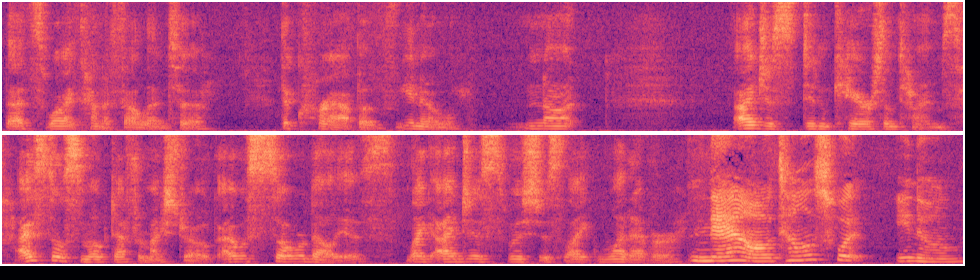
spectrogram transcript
that's why I kind of fell into the crap of you know not. I just didn't care sometimes. I still smoked after my stroke. I was so rebellious. Like I just was just like whatever. now tell us what you know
